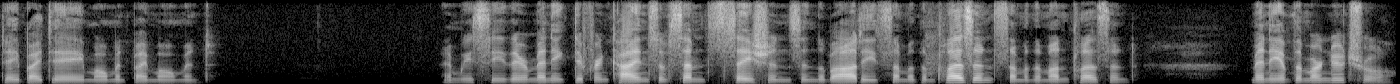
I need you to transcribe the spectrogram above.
day by day, moment by moment. And we see there are many different kinds of sensations in the body, some of them pleasant, some of them unpleasant. Many of them are neutral.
